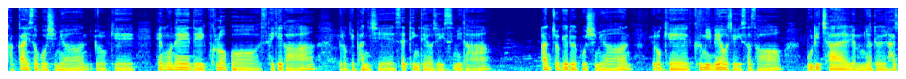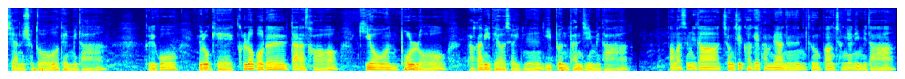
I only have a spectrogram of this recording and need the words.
가까이서 보시면 이렇게 행운의 네잎클로버 3개가 이렇게 반지에 세팅되어져 있습니다. 안쪽에를 보시면 이렇게 금이 메어져 있어서 물이 잘 염려를 하지 않으셔도 됩니다. 그리고 이렇게 클로버를 따라서 귀여운 볼로 마감이 되어져 있는 이쁜 반지입니다. 반갑습니다. 정직하게 판매하는 금빵 청년입니다.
